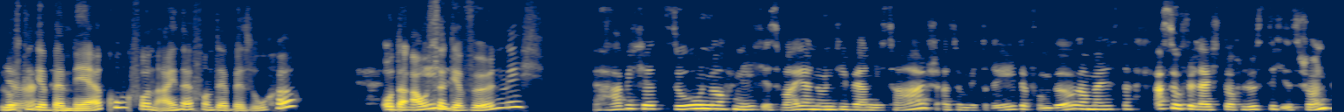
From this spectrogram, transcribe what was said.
lustige ja. Bemerkung von einer von der Besucher? Oder nee. außergewöhnlich? Habe ich jetzt so noch nicht. Es war ja nun die Vernissage, also mit Rede vom Bürgermeister. Ach so, vielleicht doch lustig ist schon.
